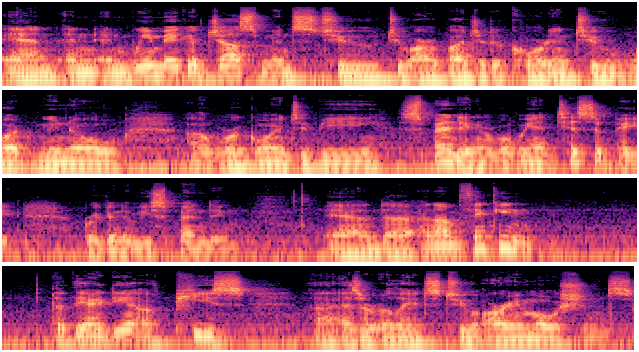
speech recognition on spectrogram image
and, and, and we make adjustments to, to our budget according to what we know uh, we're going to be spending or what we anticipate we're going to be spending. And, uh, and I'm thinking that the idea of peace uh, as it relates to our emotions,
